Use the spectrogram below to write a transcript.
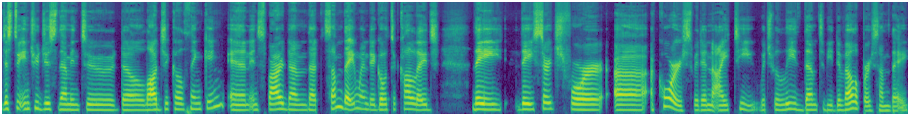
just to introduce them into the logical thinking and inspire them that someday when they go to college they they search for uh, a course within IT which will lead them to be developers someday.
